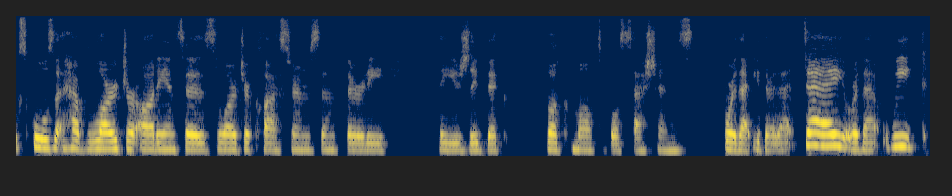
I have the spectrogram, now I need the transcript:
schools that have larger audiences, larger classrooms than 30, they usually book multiple sessions for that either that day or that week.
